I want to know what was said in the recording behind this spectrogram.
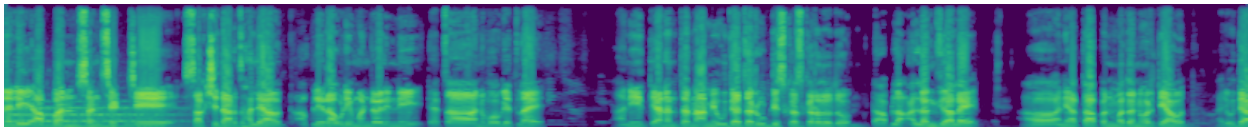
फायनली आपण सनसेटचे साक्षीदार झाले आहोत. आपली रावडी मंडळींनी त्याचा अनुभव घेतलाय. आणि त्यानंतर ना आम्ही उद्याचा रूट डिस्कस करत होतो. तर आपला अलंग झालाय अं, आणि आता आपण मदनवरती आहोत. आणि उद्या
